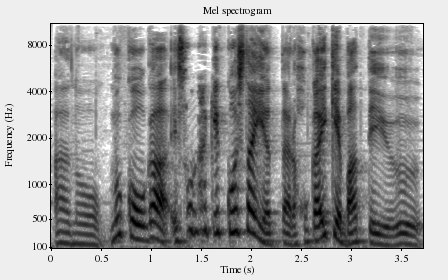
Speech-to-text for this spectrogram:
あの、向こうが、え、そんな結婚したいんやったら他行けばっていう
